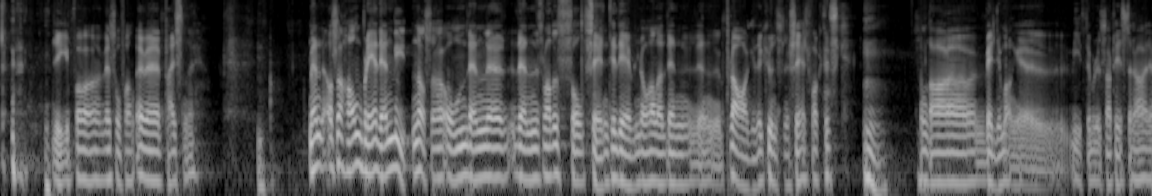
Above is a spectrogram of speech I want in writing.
Ligger på, ved sofaen, eh, ved peisen der. Men altså, han ble den myten altså, om den, eh, den som hadde solgt sjelen til djevelen, og han er den, den plagede kunstnersjel, faktisk. Som da veldig mange hvite bluesartister har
